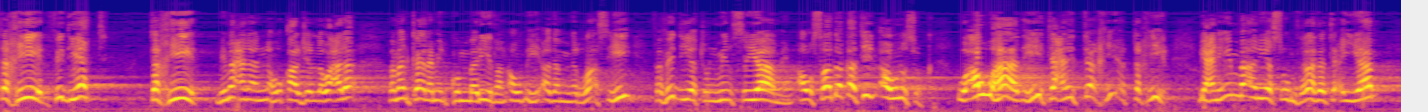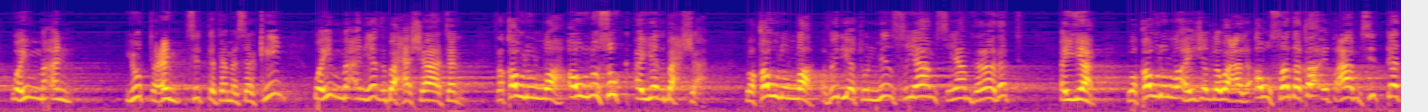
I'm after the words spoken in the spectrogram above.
تخيير فدية تخيير بمعنى أنه قال جل وعلا فمن كان منكم مريضا أو به أذى من رأسه ففدية من صيام أو صدقة أو نسك. وأو هذه تعني التخيير. يعني إما أن يصوم ثلاثة أيام وإما أن يطعم ستة مساكين وإما أن يذبح شاة. فقول الله أو نسك أن يذبح شاة. وقول الله وفدية من صيام صيام ثلاثة أيام. وقول الله جل وعلا أو صدقة إطعام ستة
